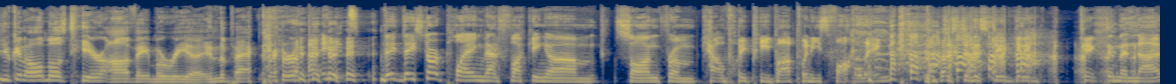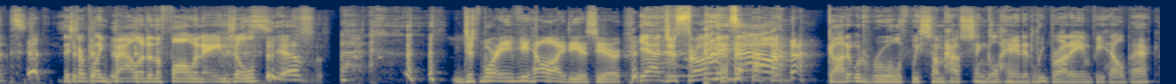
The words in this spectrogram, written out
You can almost hear Ave Maria in the background. Right? They they start playing that fucking um song from Cowboy Bebop when he's falling, just to this dude getting kicked in the nuts. They start playing Ballad of the Fallen Angels. yep. Just more AV Hell ideas here. Yeah, just throwing these out. God, it would rule if we somehow single handedly brought AMV Hell back.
